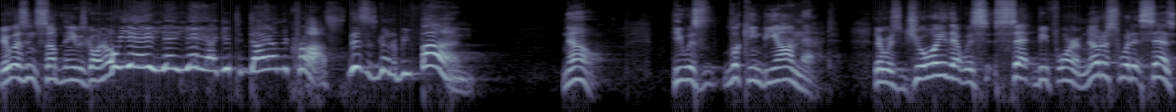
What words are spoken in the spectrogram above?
It wasn't something he was going, oh, yay, yay, yay, I get to die on the cross. This is going to be fun. No, he was looking beyond that. There was joy that was set before him. Notice what it says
